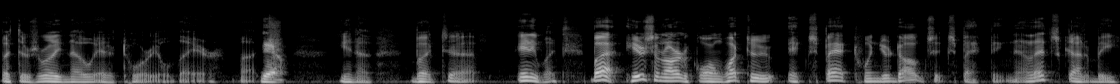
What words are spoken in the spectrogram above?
but there's really no editorial there much. Yeah, you know, but uh, anyway, but here's an article on what to expect when your dog's expecting. Now that's got to be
